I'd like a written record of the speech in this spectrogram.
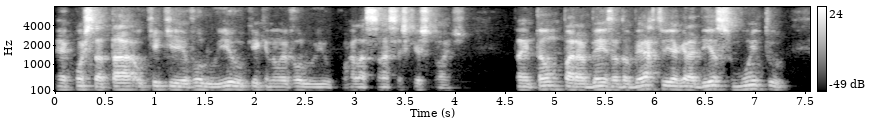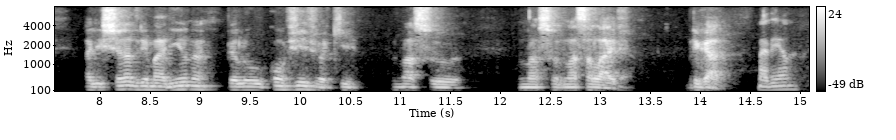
é, constatar o que, que evoluiu, o que, que não evoluiu com relação a essas questões. Tá, então, parabéns, Adalberto, e agradeço muito Alexandre e Marina pelo convívio aqui no nosso, no nosso nossa live. Obrigado. Marina.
